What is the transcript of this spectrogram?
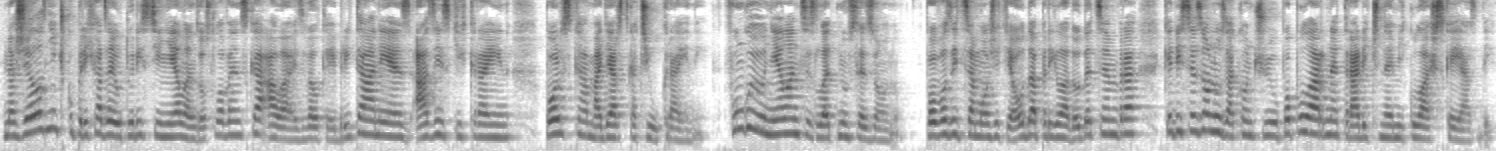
Na železničku prichádzajú turisti nielen zo Slovenska, ale aj z Veľkej Británie, z azijských krajín, Polska, Maďarska či Ukrajiny. Fungujú nielen cez letnú sezónu. Povoziť sa môžete od apríla do decembra, kedy sezónu zakončujú populárne tradičné mikulášske jazdy.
